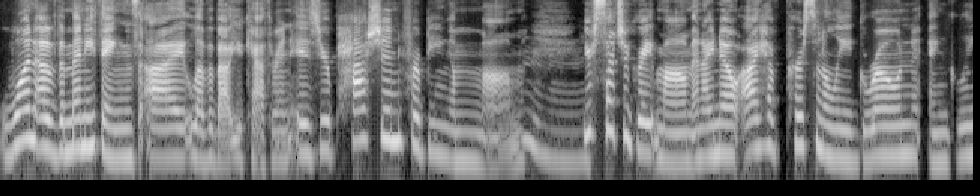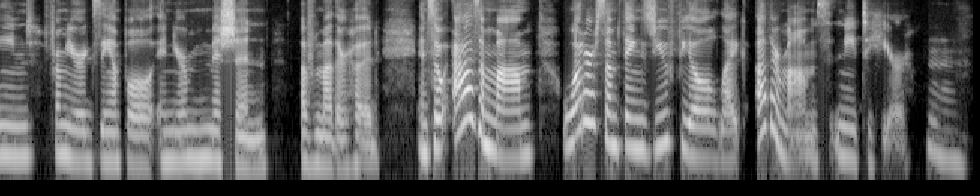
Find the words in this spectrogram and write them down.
One of the many things I love about you, Catherine, is your passion for being a mom. Mm. You're such a great mom, and I know I have personally grown and gleaned from your example and your mission of motherhood. And so, as a mom, what are some things you feel like other moms need to hear? Mm.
